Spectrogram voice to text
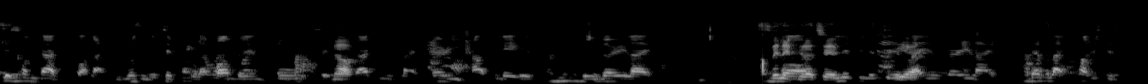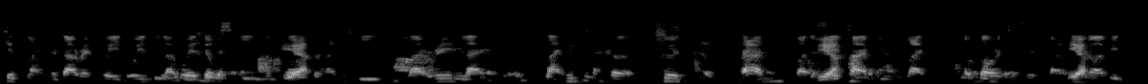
sitcom dad, but like, he wasn't the typical, like, bumbling, fool sitcom No. dad. He was, like, very calculated. He was very, like, smart, Manipulative. manipulative. Yeah. Like, he was very, like, never, like, punished his kids, like, a direct way. He'd always do, like, weird little schemes and Yeah. and, like, just be, like, really, like, like, he'd be, like, a good dad, but at the Yeah. same time, he was, like, authoritative. Like, Yeah. You know what I mean?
